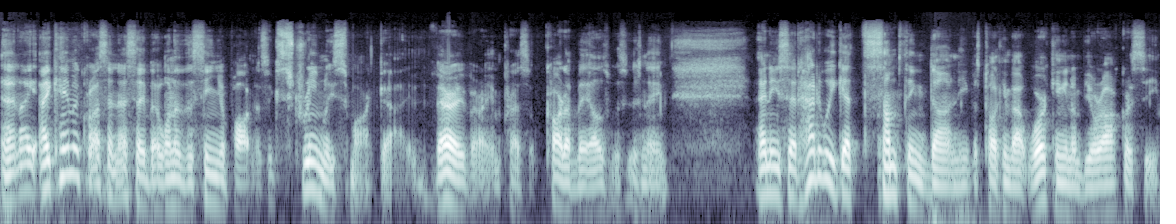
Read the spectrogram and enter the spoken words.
And I, I, came across an essay by one of the senior partners, extremely smart guy, very, very impressive. Carter Bales was his name. And he said, How do we get something done? He was talking about working in a bureaucracy.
